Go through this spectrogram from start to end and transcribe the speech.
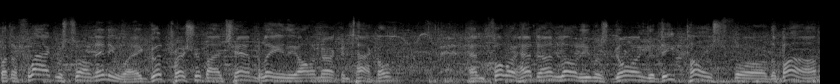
But the flag was thrown anyway. Good pressure by Chamblee, the All-American tackle. And Fuller had to unload. He was going the deep post for the bomb.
